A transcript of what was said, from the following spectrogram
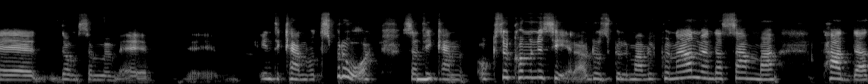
eh, de som eh, inte kan vårt språk så att vi kan också kommunicera och då skulle man väl kunna använda samma padda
